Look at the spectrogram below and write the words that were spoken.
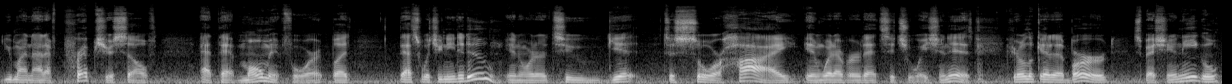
You might not have prepped yourself at that moment for it, but that's what you need to do in order to get to soar high in whatever that situation is. If you're looking at a bird, especially an eagle,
